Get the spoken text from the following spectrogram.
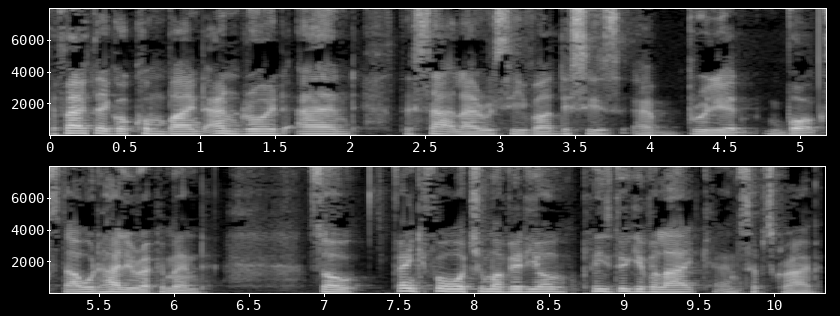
the fact they got combined Android and the satellite receiver, this is a brilliant box that I would highly recommend. So thank you for watching my video. Please do give a like and subscribe.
